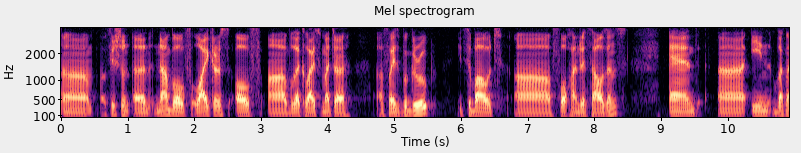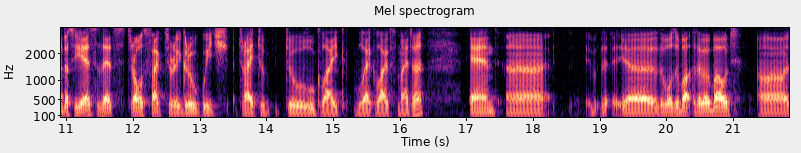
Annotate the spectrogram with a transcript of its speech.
uh, official uh, number of likers of uh, Black Lives Matter uh, Facebook group. It's about uh, 400,000, and uh, in Black Matters US, that's Trolls Factory group, which tried to, to look like Black Lives Matter. And uh, uh, there was about there were about uh,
